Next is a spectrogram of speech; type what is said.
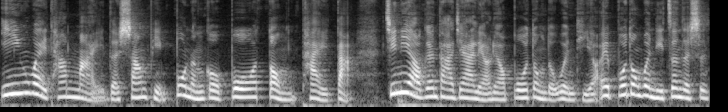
因为他买的商品不能够波动太大，今天要跟大家聊聊波动的问题啊，哎，波动问题真的是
